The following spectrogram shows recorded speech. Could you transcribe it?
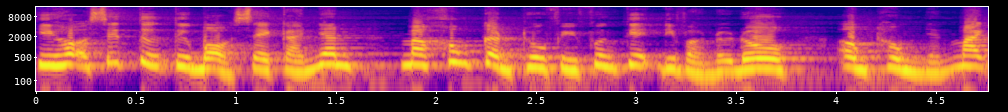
thì họ sẽ tự từ bỏ xe cá nhân mà không cần thu phí phương tiện đi vào nội đô, ông Thông nhấn mạnh.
